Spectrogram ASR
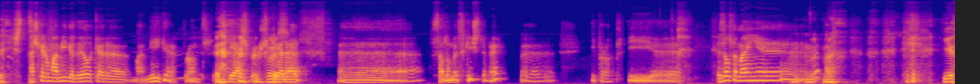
isto. acho que era uma amiga dele que era uma amiga, pronto, que que era uh, sadomasoquista, né? Uh, e pronto. E, uh, mas ele também. Uh, Ma- ma- E eu-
